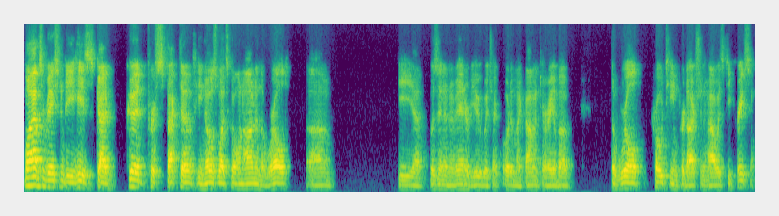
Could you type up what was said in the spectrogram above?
my observation be he's got a good perspective. He knows what's going on in the world. Um, he uh, was in an interview, which I quoted in my commentary about the world protein production, how it's decreasing,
